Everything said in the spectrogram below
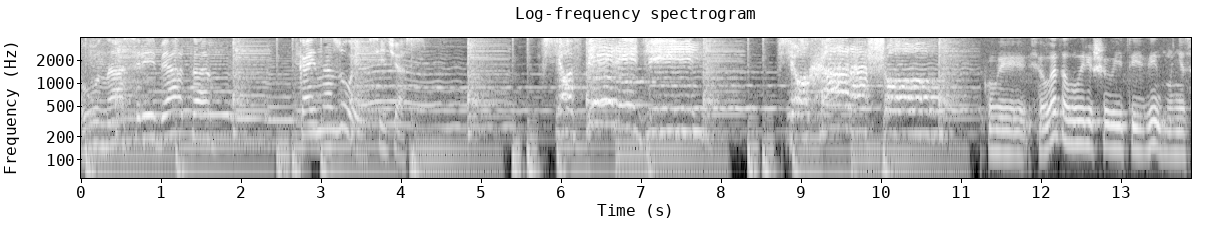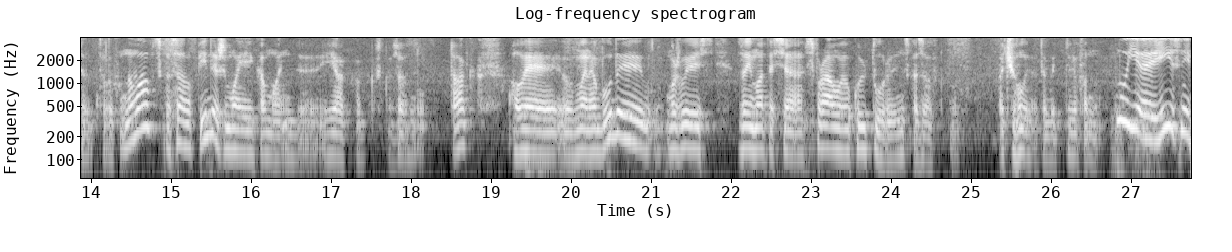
У нас ребята кайнозой сейчас. все впереди, все хорошо. Коли Фіолетов вирішив йти, він мені зателефонував, сказав, підеш в моїй команді. Я як сказав, ну так. Але в мене буде можливість займатися справою культури. Він сказав, ну, а чого я тебе телефоную? Ну, є різні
